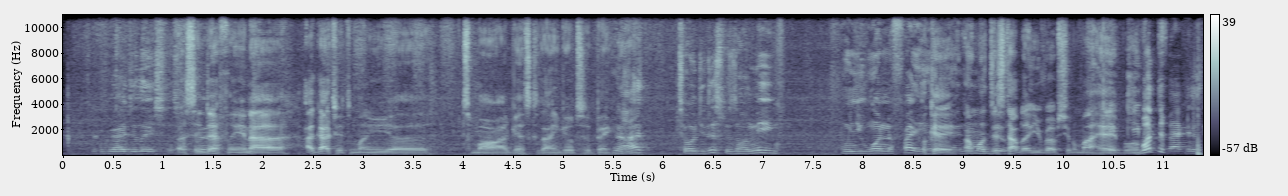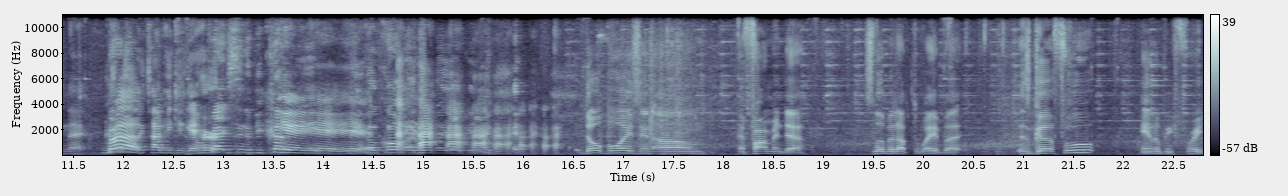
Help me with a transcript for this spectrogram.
Congratulations. I said definitely, and uh, I got you with the money uh, tomorrow, I guess, because I didn't go to the bank. No, now. I told you this was on me when you won the fight. Okay, had I'm gonna just do. stop letting you rub shit on my head, boy. Keep What the? back of his neck? 'Cause Bruh. That's the only time he can get I'm hurt. practicing to be cut. Yeah, yeah, yeah. He gonna call me and be like, yo, can you- Doughboys in um in Farmingdale. It's a little bit up the way, but it's good food and it'll be free.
